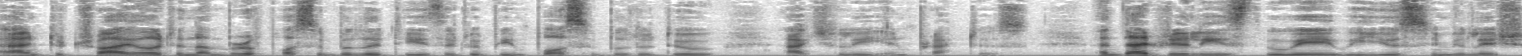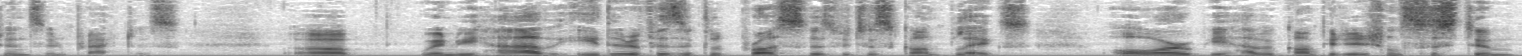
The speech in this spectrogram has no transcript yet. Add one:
and to try out a number of possibilities that would be impossible to do actually in practice. And that really is the way we use simulations in practice. Uh, when we have either a physical process which is complex or we have a computational system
